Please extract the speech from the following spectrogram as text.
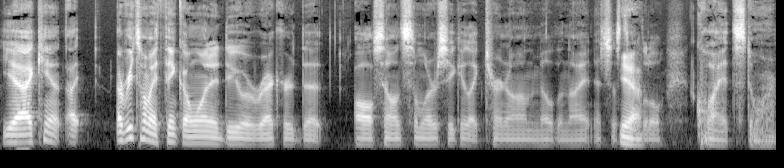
yeah, I can't. I, every time I think I want to do a record that all sounds similar, so you could like turn it on in the middle of the night, and it's just Yeah. a little quiet storm.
